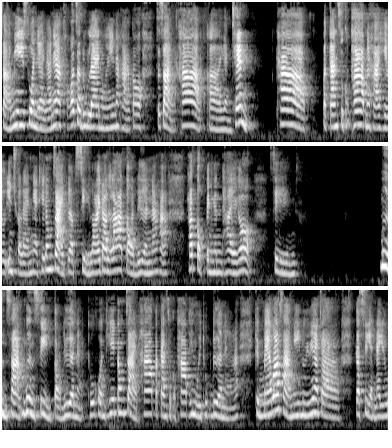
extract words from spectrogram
สามีส่วนใหญ่แล้วเนี่ยเขาก็จะดูแลนุ้ยนะคะ ก็จะจ่ายค่าออย่างเช่น ค่าประกันสุขภาพนะคะ health insurance เนี่ยที่ต้องจ่ายเกือบ 400 ดอลลาร์ต่อเดือนนะคะ ถ้าตกเป็นเงินไทยก็สี่หมื่นสามหมื่นสี่ต่อเดือนน่ะทุกคนที่ต้องจ่ายค่าประกันสุขภาพให้นุ้ยทุกเดือนนะถึงแม้ว่าสามีนุ้ยเนี่ยจะเกษียณอายุ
